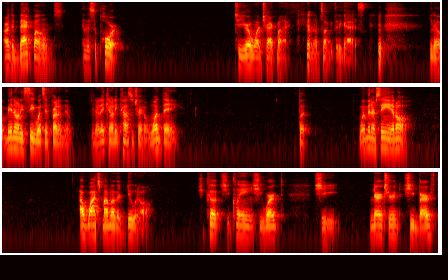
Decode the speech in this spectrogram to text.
are the backbones and the support to your one track mind. and I'm talking to the guys. you know, men only see what's in front of them. You know, they can only concentrate on one thing. But women are seeing it all. I watched my mother do it all. She cooked, she cleaned, she worked, she nurtured, she birthed,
